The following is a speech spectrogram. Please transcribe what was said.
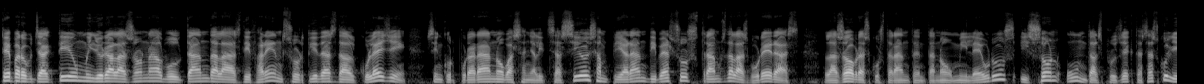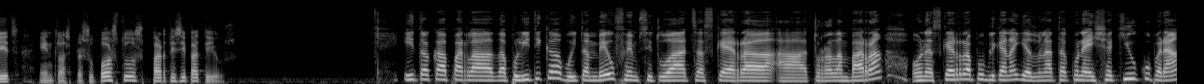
Té per objectiu millorar la zona al voltant de les diferents sortides del col·legi. S'incorporarà nova senyalització i s'ampliaran diversos trams de les voreres. Les obres costaran 39.000 euros i són un dels projectes escollits entre els pressupostos participatius. I toca parlar de política. Avui també ho fem situats a Esquerra a Torredembarra, on Esquerra Republicana hi ha donat a conèixer qui ocuparà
